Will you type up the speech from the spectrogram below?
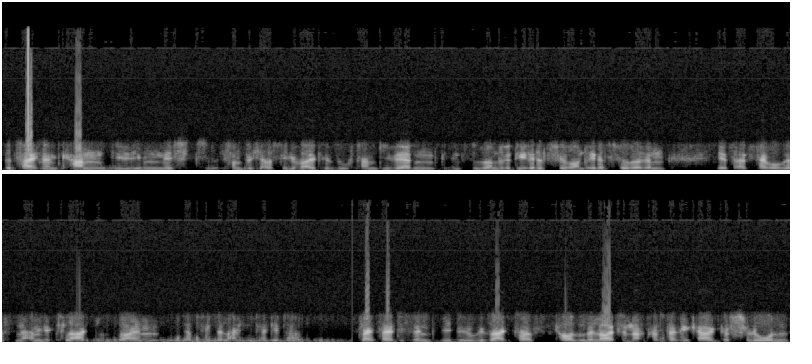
bezeichnen kann, die eben nicht von sich aus die Gewalt gesucht haben, die werden insbesondere die Redelsführer und Redelsführerinnen jetzt als Terroristen angeklagt und sollen jahrzehntelang hinter Gitter. Gleichzeitig sind, wie du gesagt hast, tausende Leute nach Costa Rica geflohen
